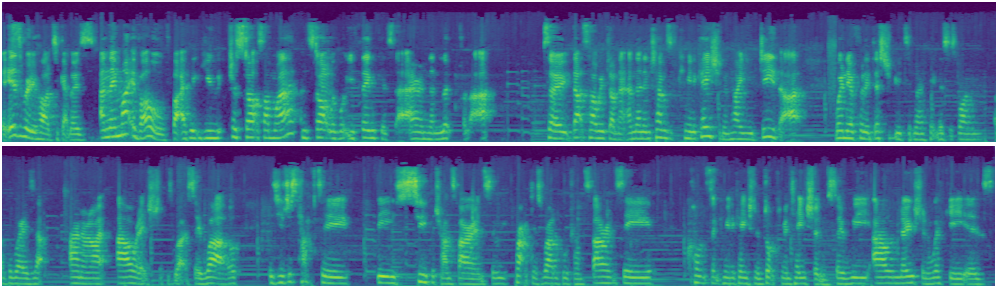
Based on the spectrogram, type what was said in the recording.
it is really hard to get those, and they might evolve. But I think you just start somewhere and start with what you think is there, and then look for that. So that's how we've done it. And then in terms of communication and how you do that, when you're fully distributed, and I think this is one of the ways that Anna and I, our relationship has worked so well, is you just have to be super transparent. So we practice radical transparency, constant communication and documentation. So we, our Notion wiki is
